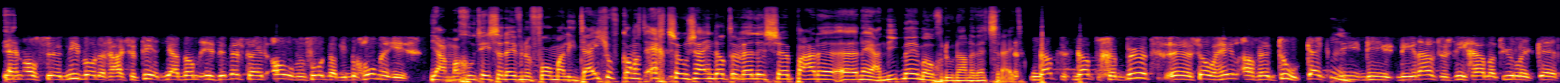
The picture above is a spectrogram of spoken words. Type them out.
en als ze niet worden geaccepteerd, ja, dan is de wedstrijd over voordat die begonnen is. Ja, maar goed, is dat even een formaliteitje? Of kan het echt zo zijn dat er wel eens uh, paarden uh, nou ja, niet mee mogen doen aan de wedstrijd? Dat, dat gebeurt uh, zo heel af en toe. Kijk, hmm. die, die, die ruiters die gaan natuurlijk,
